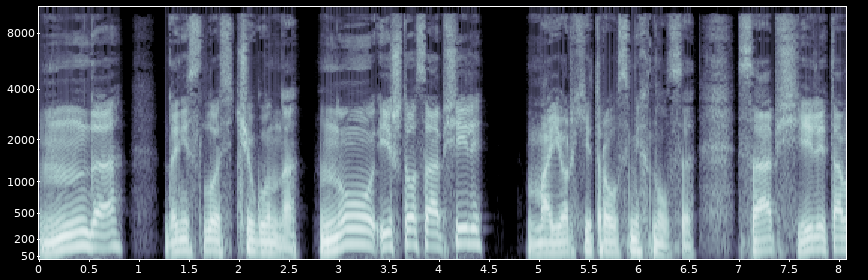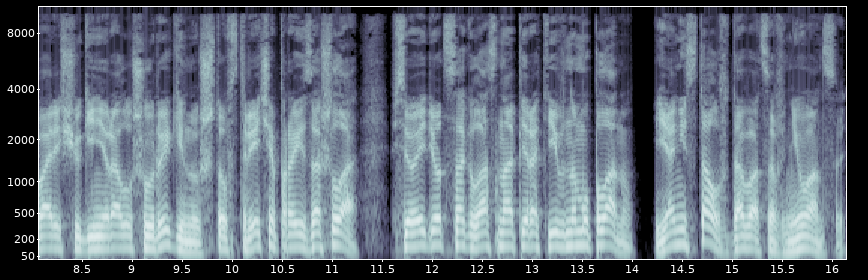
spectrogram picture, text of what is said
«М-да», — донеслось чугунно. «Ну, и что сообщили?» Майор хитро усмехнулся. «Сообщили товарищу генералу Шурыгину, что встреча произошла. Все идет согласно оперативному плану. Я не стал вдаваться в нюансы».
